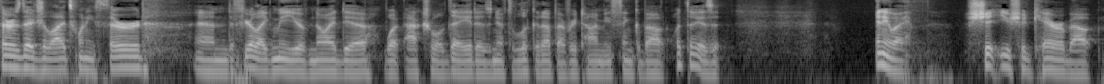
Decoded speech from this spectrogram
Thursday, July 23rd. And if you're like me, you have no idea what actual day it is, and you have to look it up every time you think about what day is it. Anyway, shit you should care about.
